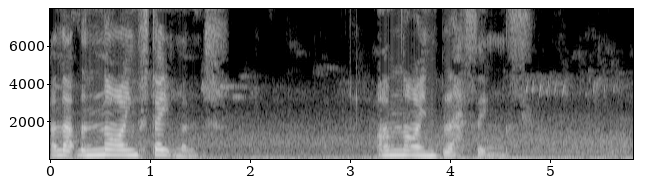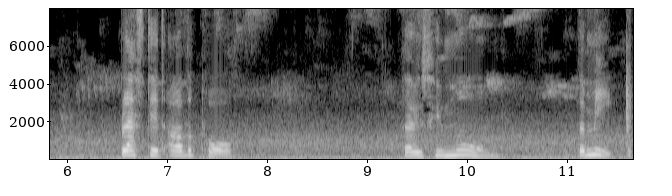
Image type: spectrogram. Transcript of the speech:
And that the nine statements are nine blessings. Blessed are the poor, those who mourn, the meek,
